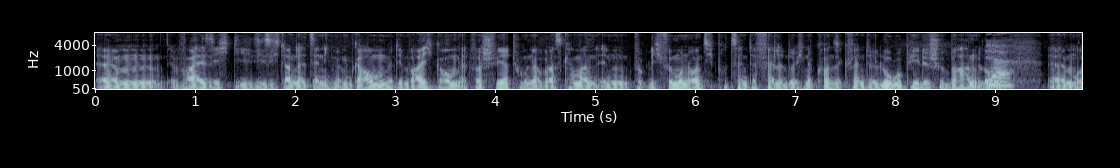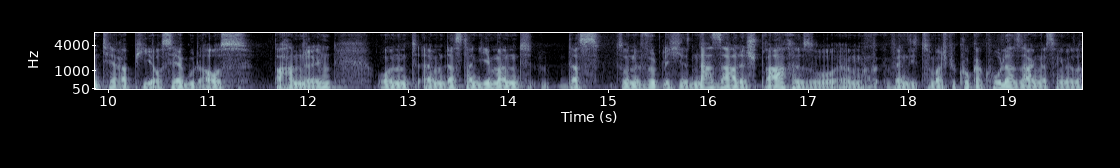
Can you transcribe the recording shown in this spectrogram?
ähm, weil sich die, die sich dann letztendlich mit dem Gaumen, mit dem Weichgaumen etwas schwer tun, aber das kann man in wirklich 95 Prozent der Fälle durch eine konsequente logopädische Behandlung Ja. ähm, und Therapie auch sehr gut ausbehandeln. Und ähm, dass dann jemand, das so eine wirkliche nasale Sprache, so ähm, wenn sie zum Beispiel Coca-Cola sagen, das dann immer so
